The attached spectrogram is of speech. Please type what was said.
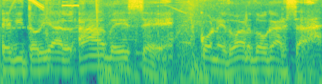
Editorial ABC con Eduardo Garza.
